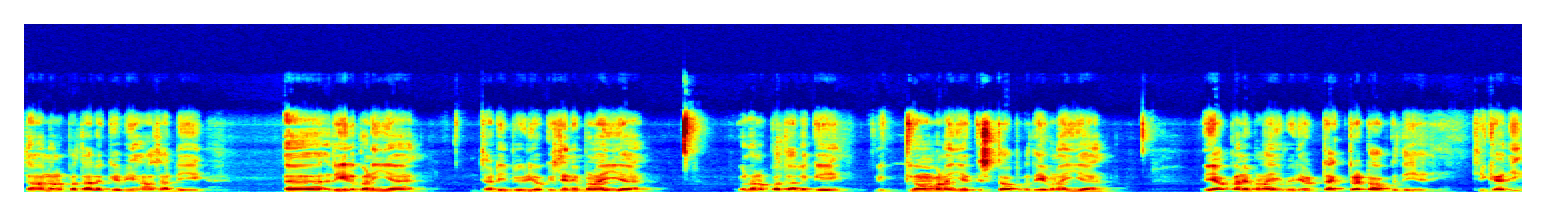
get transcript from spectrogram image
ਤਾਂ ਉਹਨਾਂ ਨੂੰ ਪਤਾ ਲੱਗੇ ਵੀ ਹਾਂ ਸਾਡੀ ਰੀਲ ਬਣੀ ਹੈ, ਸਾਡੀ ਵੀਡੀਓ ਕਿਸੇ ਨੇ ਬਣਾਈ ਹੈ। ਉਹਨਾਂ ਨੂੰ ਪਤਾ ਲੱਗੇ ਵੀ ਕਿਉਂ ਬਣਾਈ ਹੈ, ਕਿਸ ਟੌਪਿਕ ਤੇ ਬਣਾਈ ਹੈ। ਇਹ ਆਪਾਂ ਨੇ ਬਣਾਈ ਵੀਡੀਓ ਟਰੈਕਟਰ ਟੌਪਿਕ ਤੇ ਹੈ ਜੀ। ਠੀਕ ਹੈ ਜੀ?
